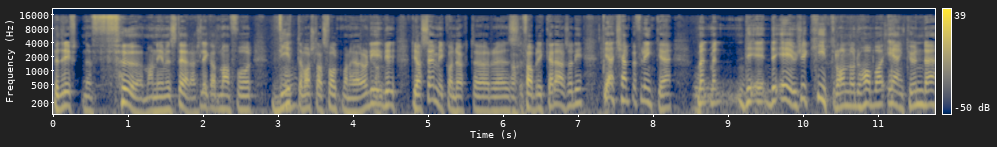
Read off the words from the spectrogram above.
bedriftene før man investerer, slik at man får vite hva slags folk man hører. Og de, de, de har semikonduktorfabrikker der, så de, de, er kjempeflinke. Men, men det, det, er jo ikke Kitron når du har bare én kunde.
